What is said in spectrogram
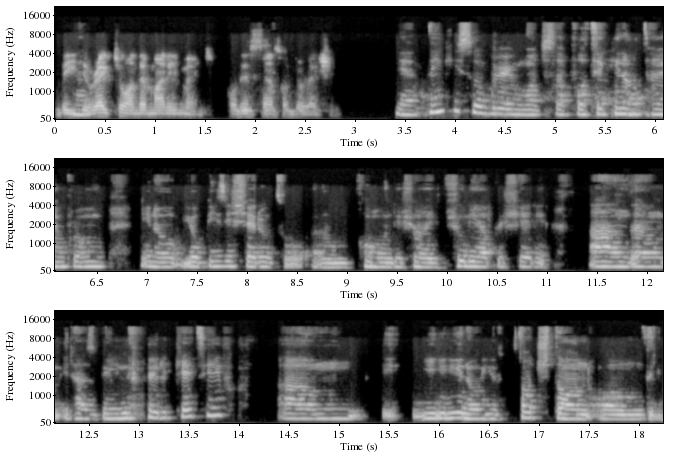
the yeah. director and the management for this sense of direction. Yeah, thank you so very much, sir, for taking our time from you know your busy schedule to um, come on the show. I truly appreciate it, and um, it has been educative. Um, you, you know, you touched on um the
